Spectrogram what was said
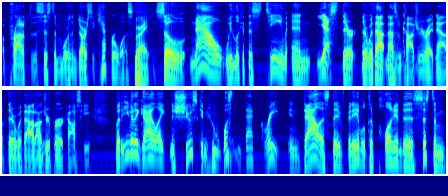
a product of the system more than Darcy Kuemper was. Right. So now we look at this team, and yes, they're they're without Nazem Kadri right now. They're without Andre Burakovsky. But even a guy like Nichushkin, who wasn't that great in Dallas, they've been able to plug into this system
